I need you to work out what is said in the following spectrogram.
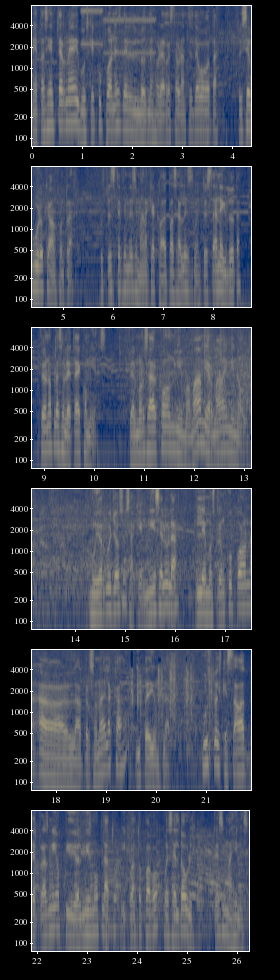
Métase a internet y busque cupones de los mejores restaurantes de Bogotá. Estoy seguro que va a encontrar. Justo este fin de semana que acaba de pasar les cuento esta anécdota. Fui a una plazoleta de comidas. Fui a almorzar con mi mamá, mi hermana y mi novio. Muy orgulloso saqué mi celular, le mostré un cupón a la persona de la caja y pedí un plato. Justo el que estaba detrás mío pidió el mismo plato y cuánto pagó, pues el doble. Entonces imagínense,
